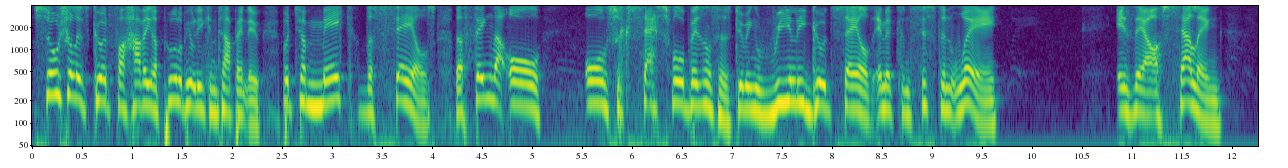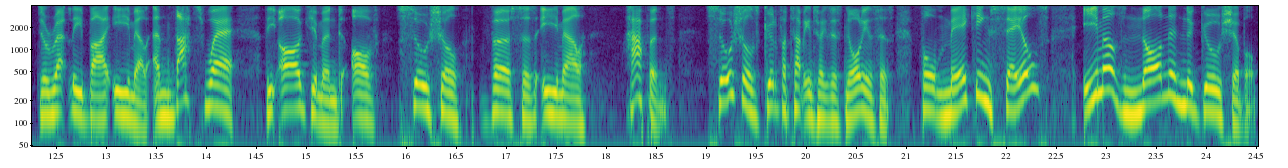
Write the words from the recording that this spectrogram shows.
social is good for having a pool of people you can tap into, but to make the sales, the thing that all all successful businesses doing really good sales in a consistent way is they are selling directly by email. And that's where the argument of social versus email happens. Social is good for tapping into existing audiences. For making sales, email's non negotiable.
